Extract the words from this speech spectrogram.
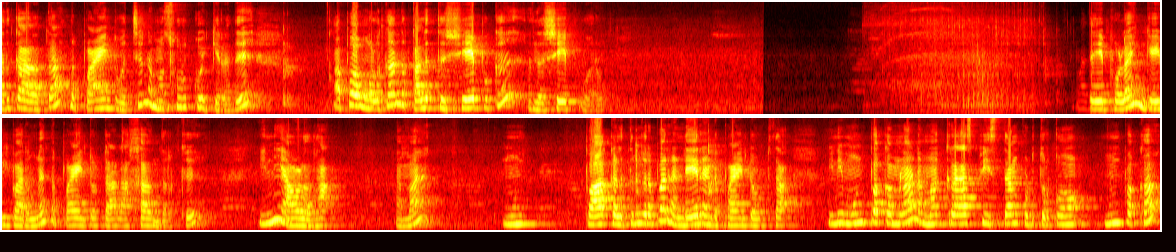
அதுக்காகத்தான் இந்த பாயிண்ட் வச்சு நம்ம சுருக்கு வைக்கிறது. அப்போ உங்களுக்கு அந்த கழுத்து ஷேப்புக்கு அந்த ஷேப் வரும். அதே போல் இங்கேயும் பாருங்கள் இந்த பாயிண்ட் அவுட் அழகாக வந்திருக்கு. இனி அவ்வளோதான் நம்ம முன் பாக்கழுத்துங்கிறப்ப ரெண்டே ரெண்டு பாயிண்ட் அவுட் தான். இனி முன்பக்கம்லாம் நம்ம கிராஸ் பீஸ் தான் கொடுத்துருக்கோம். முன்பக்கம்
